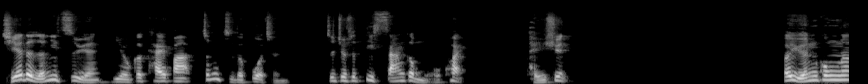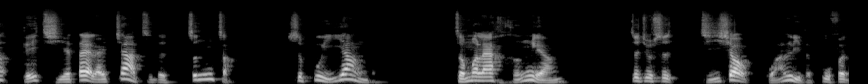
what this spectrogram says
企业的人力资源有个开发增值的过程，这就是第三个模块，培训。而员工呢，给企业带来价值的增长是不一样的。怎么来衡量？这就是绩效管理的部分。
